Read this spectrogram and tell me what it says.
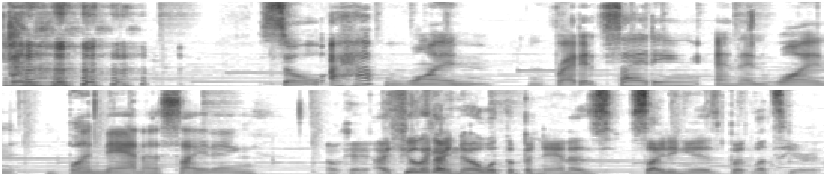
but so I have one Reddit sighting and then one banana sighting. okay. I feel like I know what the bananas sighting is, but let's hear it.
